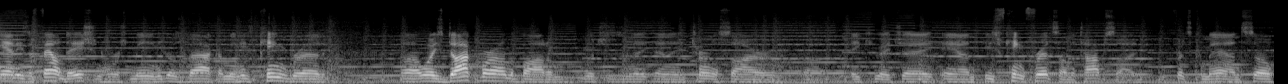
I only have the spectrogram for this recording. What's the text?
And he's a foundation horse, meaning he goes back, I mean, he's king bred. Uh, well, he's Doc Bar on the bottom, which is an, an eternal sire uh, AQHA, and he's King Fritz on the top side, Fritz Command. So,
